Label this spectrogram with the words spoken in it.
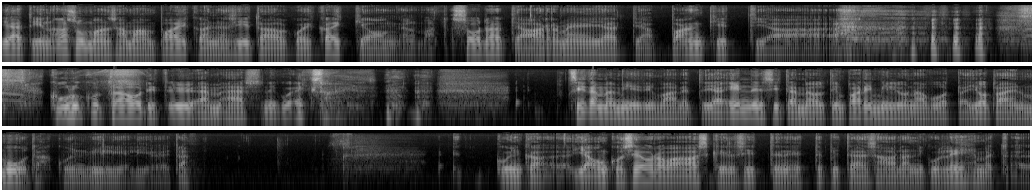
jäätiin asumaan samaan paikkaan ja siitä alkoi kaikki ongelmat. Sodat ja armeijat ja pankit ja kulkutaudit, YMS, niin kuin, eikö Sitä mä mietin vaan, että ja ennen sitä me oltiin pari miljoonaa vuotta jotain muuta kuin viljelijöitä kuinka, ja onko seuraava askel sitten, että pitää saada niin kuin lehmät äh,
